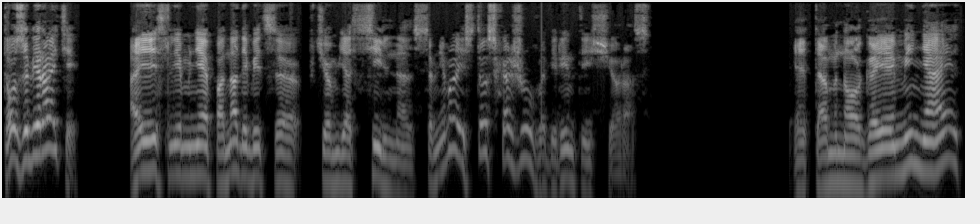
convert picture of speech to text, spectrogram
то забирайте. А если мне понадобится, в чем я сильно сомневаюсь, то схожу в лабиринт еще раз. Это многое меняет.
